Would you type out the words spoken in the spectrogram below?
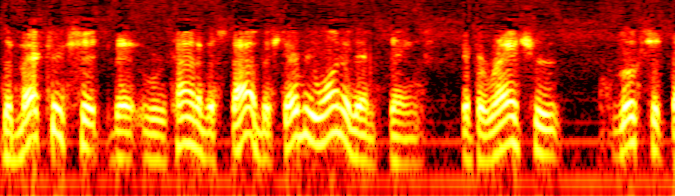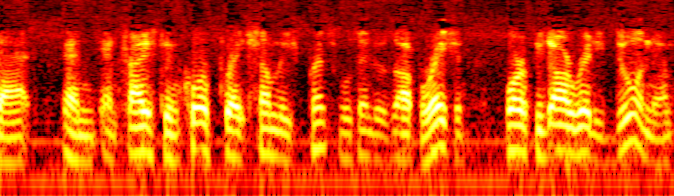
The metrics that, that were kind of established, every one of them things, if a rancher looks at that and, and tries to incorporate some of these principles into his operation, or if he's already doing them,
